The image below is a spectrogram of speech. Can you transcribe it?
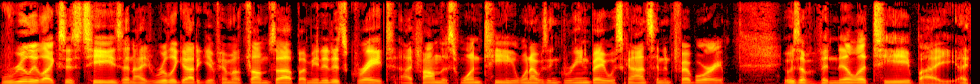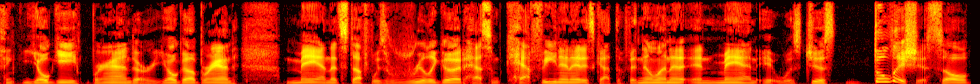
really likes his teas, and I really got to give him a thumbs up. I mean, it is great. I found this one tea when I was in Green Bay, Wisconsin in February. It was a vanilla tea by I think Yogi brand or Yoga brand. Man, that stuff was really good. It has some caffeine in it. It's got the vanilla in it, and man, it was just delicious. So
